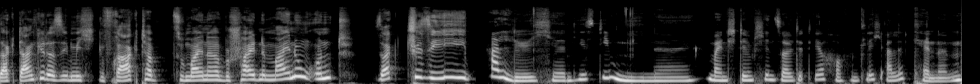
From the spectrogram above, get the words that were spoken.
Sag danke, dass ihr mich gefragt habt zu meiner bescheidenen Meinung und sagt Tschüssi! Hallöchen, hier ist die Mine. Mein Stimmchen solltet ihr hoffentlich alle kennen.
